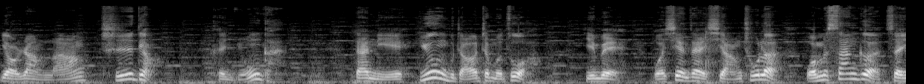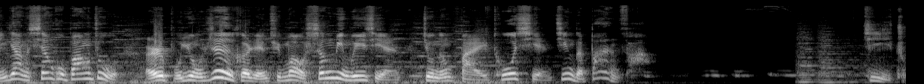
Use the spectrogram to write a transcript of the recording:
要让狼吃掉，很勇敢，但你用不着这么做。”因为我现在想出了我们三个怎样相互帮助，而不用任何人去冒生命危险就能摆脱险境的办法。记住，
